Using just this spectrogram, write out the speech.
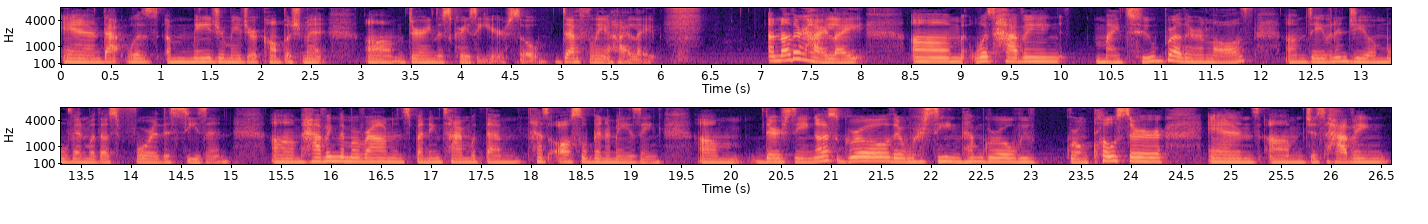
and that was a major, major accomplishment um, during this crazy year. So, definitely a highlight. Another highlight um, was having my two brother in laws, um, David and Geo, move in with us for this season. Um, having them around and spending time with them has also been amazing. Um, they're seeing us grow, they're, we're seeing them grow. We've grown closer, and um, just having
